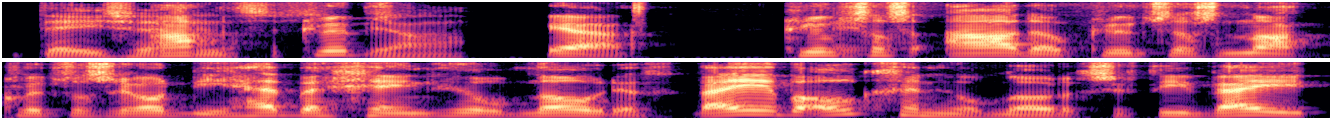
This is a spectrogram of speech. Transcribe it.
Deze, clubs- ja, Ja. Clubs als ADO, clubs als NAC, clubs als Rood, die hebben geen hulp nodig. Wij hebben ook geen hulp nodig, zegt hij. Wij,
